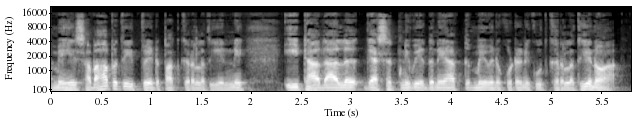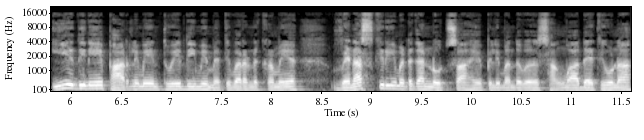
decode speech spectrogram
මෙහි සභාපතිත්වයට පත් කරලා තියෙන්නේ. ඊට අදාළ ගැසට් නිවේදනයත් මේ වෙනකොට නිකුත් කරලා තියෙනවා. ඊයේ දිනේ පාර්ලිමේන්තුවේදී මේ මැතිවරණ ක්‍රමය වෙනස් කිරීමට ගන්න උත්සාහය පිළිබඳව සංවාද ඇති වුණා.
